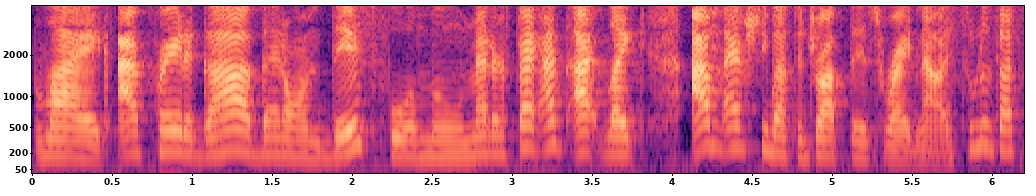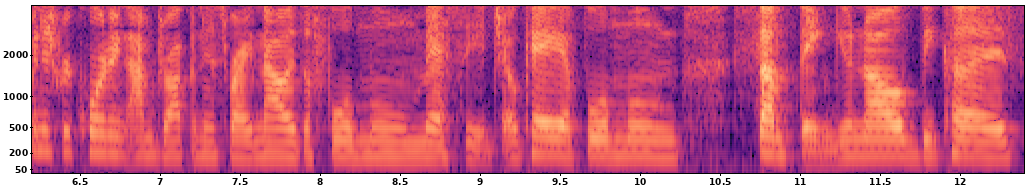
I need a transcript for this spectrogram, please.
Like I pray to God that on this full moon, matter of fact, I, I like I'm actually about to drop this right now. As soon as I finish recording, I'm dropping this right now as a full moon message, okay? A full moon something, you know, because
